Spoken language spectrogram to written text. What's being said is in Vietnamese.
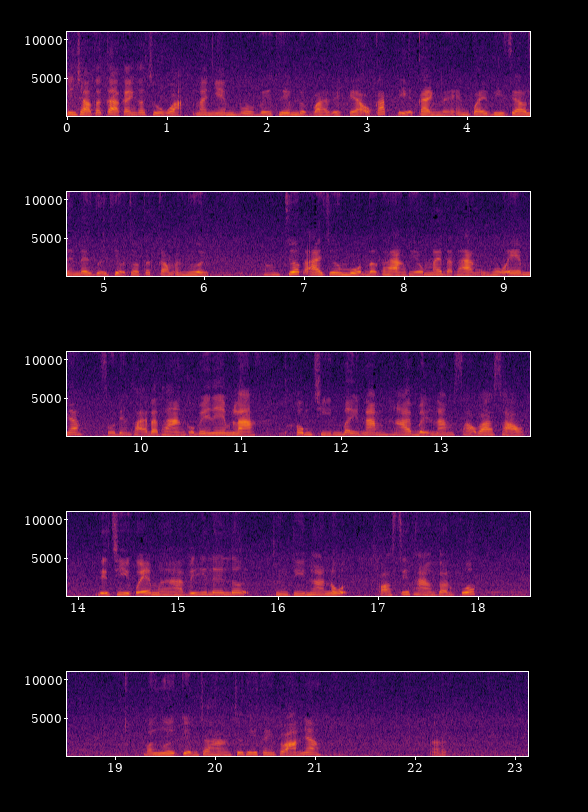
Xin chào tất cả các anh các chú ạ. Này em vừa về thêm được vài cái kéo cắt tỉa cành đấy Em quay video lên đây giới thiệu cho tất cả mọi người. Hôm trước ai chưa một được hàng thì hôm nay đặt hàng ủng hộ em nhé Số điện thoại đặt hàng của bên em là 0975 275 636 Địa chỉ của em ở Hà Vĩ, Lê Lợi, Thường Tín, Hà Nội. Có ship hàng toàn quốc. Mọi người kiểm tra hàng trước khi thanh toán nha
